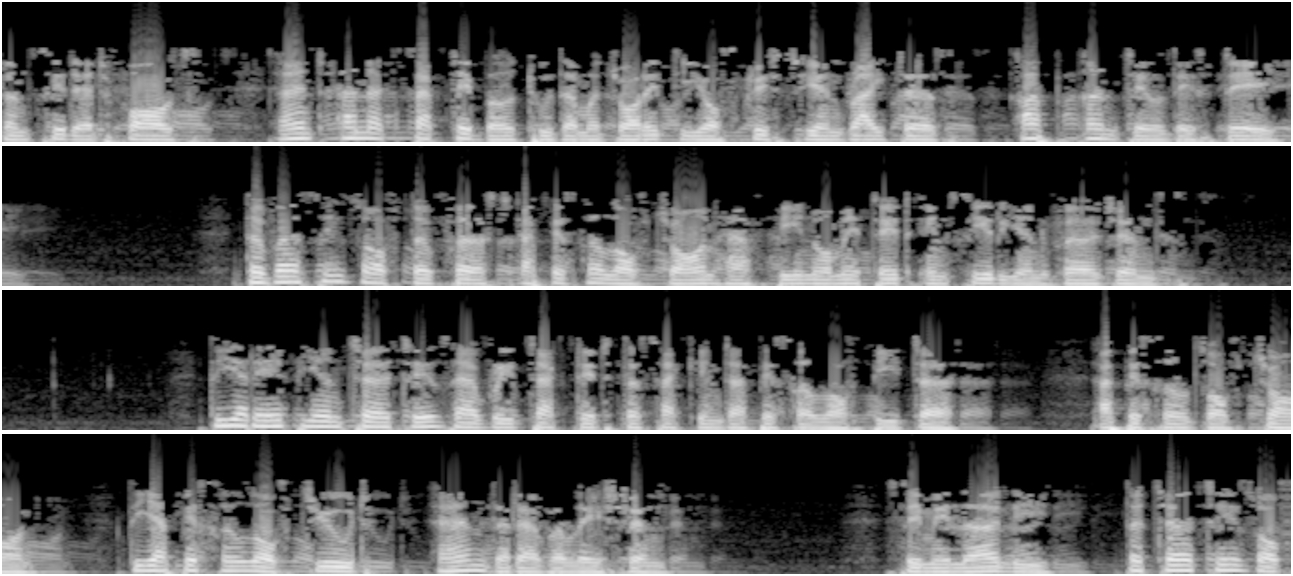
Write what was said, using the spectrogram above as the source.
considered false and unacceptable to the majority of Christian writers up until this day. The verses of the first epistle of John have been omitted in Syrian versions. The Arabian churches have rejected the second epistle of Peter, epistles of John, the epistle of Jude, and the Revelation. Similarly, the churches of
